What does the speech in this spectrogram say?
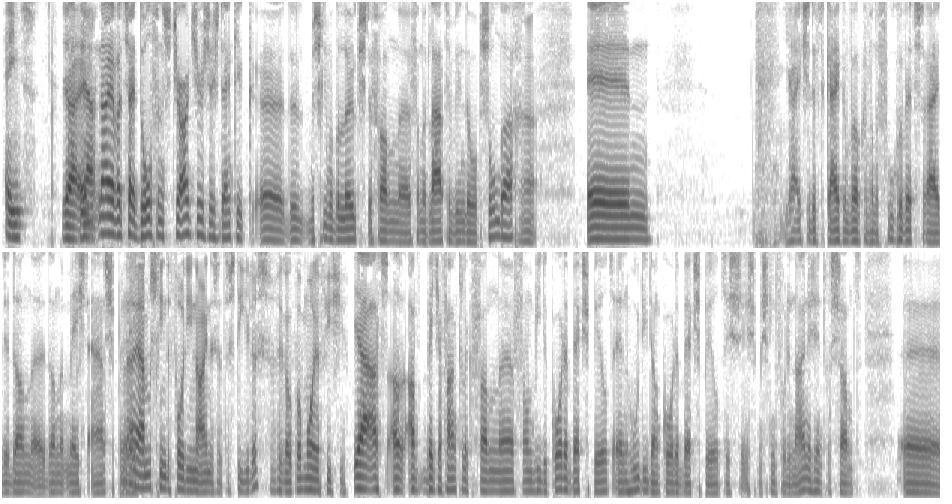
Eens. Ja, en Ja. nou ja, wat zei Dolphins Chargers is denk ik eh, de, misschien wel de leukste van, eh, van het late window op zondag. Ja. En ja, ik zit even te kijken welke van de vroege wedstrijden dan, eh, dan het meest aanspreekt. Nou ja, misschien de 49ers en de Steelers. Dat vind ik ook wel een mooi affiche. Ja, als, als, een beetje afhankelijk van, eh, van wie de quarterback speelt en hoe die dan quarterback speelt, is, is misschien voor de Niners interessant. Eh,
